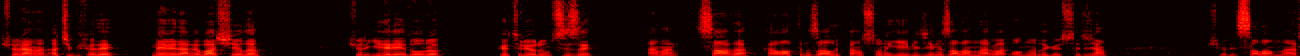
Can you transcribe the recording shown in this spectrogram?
Şöyle hemen açık büfede meyvelerle başlayalım. Şöyle ileriye doğru götürüyorum sizi. Hemen sağda kahvaltınızı aldıktan sonra yiyebileceğiniz alanlar var. Onları da göstereceğim. Şöyle salamlar.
